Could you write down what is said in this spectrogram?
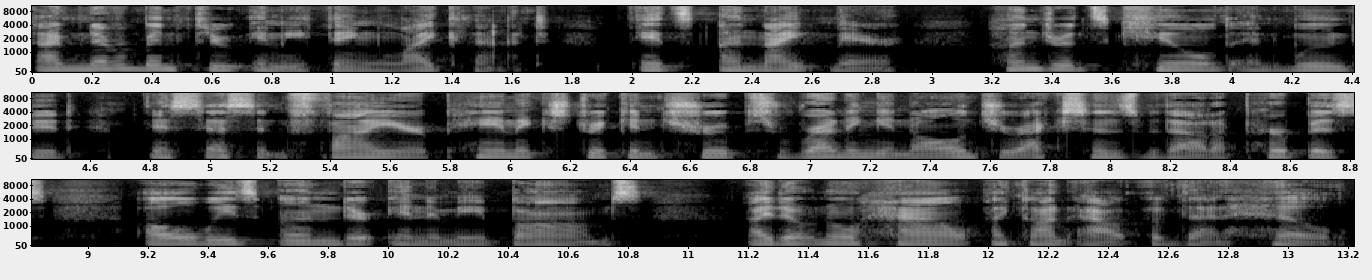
I've never been through anything like that. It's a nightmare. Hundreds killed and wounded, incessant fire, panic stricken troops running in all directions without a purpose, always under enemy bombs. I don't know how I got out of that hell.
